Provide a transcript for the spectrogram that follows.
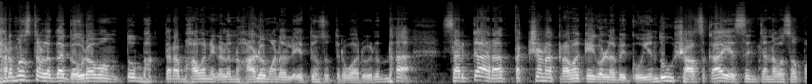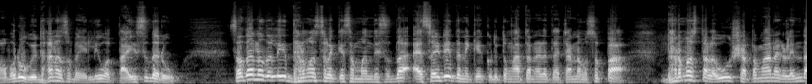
ಧರ್ಮಸ್ಥಳದ ಗೌರವ ಮತ್ತು ಭಕ್ತರ ಭಾವನೆಗಳನ್ನು ಹಾಳು ಮಾಡಲು ಯತ್ನಿಸುತ್ತಿರುವ ವಿರುದ್ಧ ಸರ್ಕಾರ ತಕ್ಷಣ ಕ್ರಮ ಕೈಗೊಳ್ಳಬೇಕು ಎಂದು ಶಾಸಕ ಎಸ್ ಎನ್ ಚನ್ನಬಸಪ್ಪ ಅವರು ವಿಧಾನಸಭೆಯಲ್ಲಿ ಒತ್ತಾಯಿಸಿದರು. ಸದನದಲ್ಲಿ ಧರ್ಮಸ್ಥಳಕ್ಕೆ ಸಂಬಂಧಿಸಿದ ಎಸ್ಐಟಿ ತನಿಖೆ ಕುರಿತು ಮಾತನಾಡಿದ ಚನ್ನಬಸಪ್ಪ, ಧರ್ಮಸ್ಥಳವು ಶತಮಾನಗಳಿಂದ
